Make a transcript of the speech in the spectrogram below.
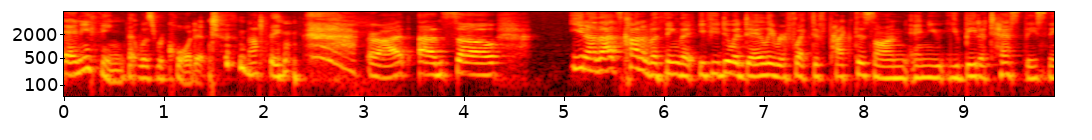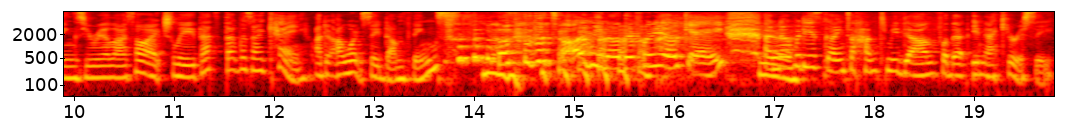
anything that was recorded, nothing. Right. And so, you know, that's kind of a thing that if you do a daily reflective practice on and you, you beta test these things, you realize, oh, actually, that's, that was okay. I, don't, I won't say dumb things most of the time. You know, they're pretty okay. Yeah. And nobody is going to hunt me down for that inaccuracy.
